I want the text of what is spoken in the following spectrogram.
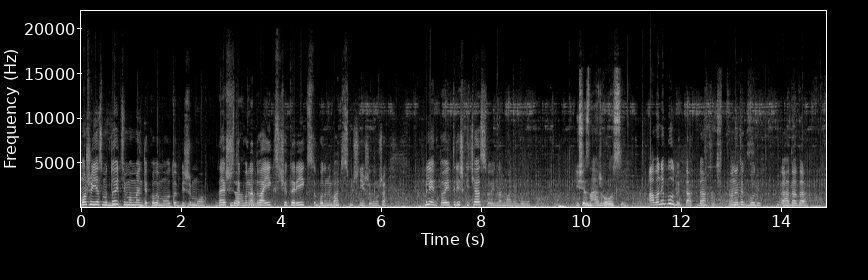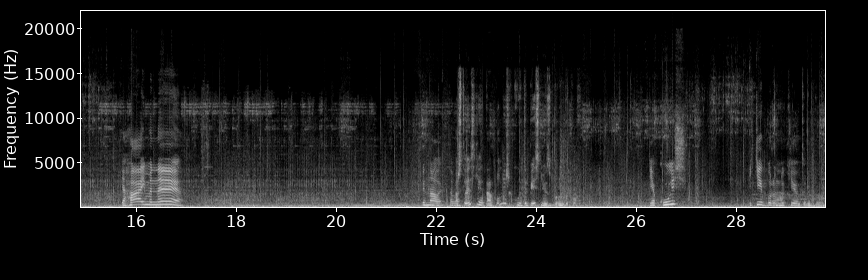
Може я змотую ті моменти, коли ми ото біжимо. Знаєш, Да, типу да. на 2х, 4х, то буде набагато смішніше, тому що. Блін, то і трішки часу і нормально буде. І ще знаєш голоси. А вони будуть, так, да. Вони так будуть. Да, да, да. Тягай мене! Пігнали, А давай. что если это, помнишь какую-то песню из Бурундуков? Якусь. Які бурундуки? какую-то любую.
